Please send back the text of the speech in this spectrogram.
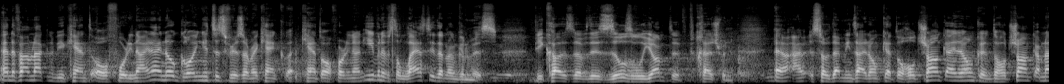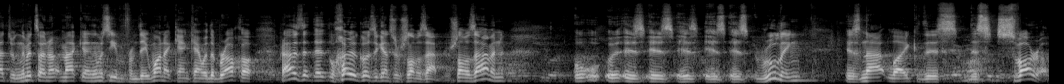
and if I'm not going to be a count all 49, I know going into Sphere Summer I can't count all 49, even if it's the last day that I'm going to miss because of this Zilzul Yomtiv Cheshvan. So that means I don't get the whole chunk. I don't get the whole chunk. I'm not doing mitzvah. I'm not getting mitzvah even from day one. I can't count with the bracha. But that? That goes against Rav Shlomo Zalman. Rav Shlomo Zalman is is his his his ruling is not like this this svara.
